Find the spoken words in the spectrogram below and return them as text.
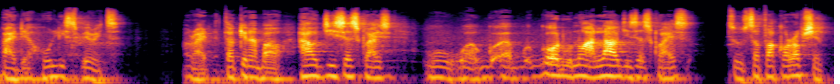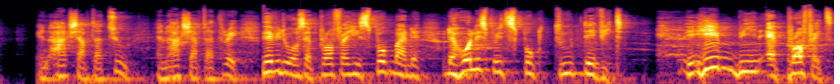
by the Holy Spirit. All right, talking about how Jesus Christ uh, God will not allow Jesus Christ to suffer corruption in Acts chapter 2 and Acts chapter 3. David was a prophet. He spoke by the, the Holy Spirit spoke through David. Him being a prophet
